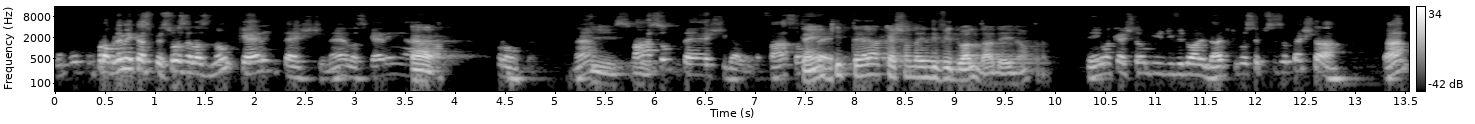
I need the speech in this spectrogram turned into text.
O, o problema é que as pessoas elas não querem teste, né? Elas querem a, é. a pronta. Né? Isso, Façam isso. teste, galera. Façam Tem teste. que ter a questão da individualidade aí, não, né, Tem uma questão de individualidade que você precisa testar, tá?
